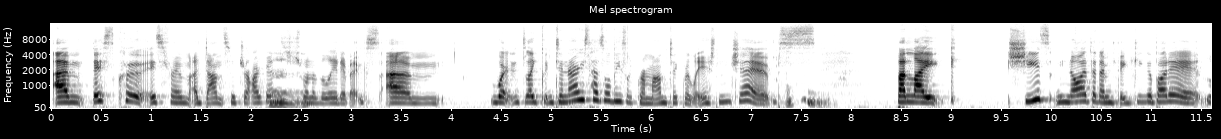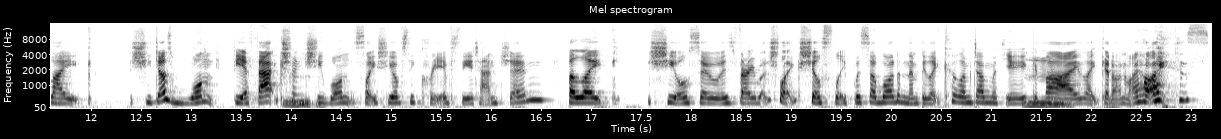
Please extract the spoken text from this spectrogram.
Um, this quote is from A Dance with Dragons, Hmm. which is one of the later books. Um, where like Daenerys has all these like romantic relationships, but like she's now that I'm thinking about it, like she does want the affection. Mm. She wants like she obviously craves the attention, but like she also is very much like she'll sleep with someone and then be like, "Cool, I'm done with you. Mm. Goodbye. Like get out of my house."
